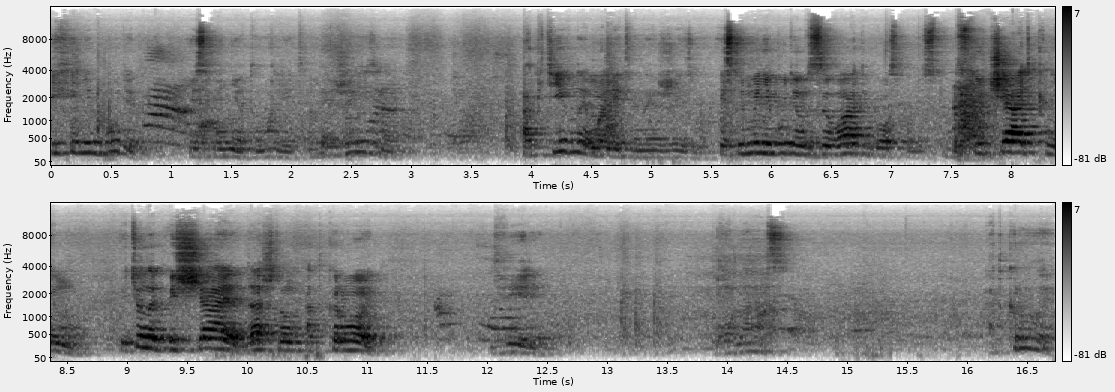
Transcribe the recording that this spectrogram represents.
их и не будет, если нет молитвенной жизни, активной молитвенной жизни. Если мы не будем взывать Господу, стучать к Нему – ведь Он обещает, да, что Он откроет двери для нас. Откроет.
